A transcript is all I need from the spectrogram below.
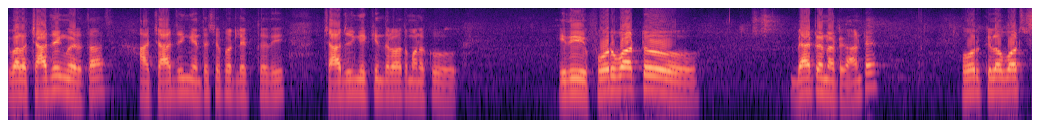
ఇవాళ ఛార్జింగ్ పెడతా. ఆ ఛార్జింగ్ ఎంతసేపటి ఎక్కుతుంది ఛార్జింగ్ ఎక్కిన తర్వాత మనకు ఇది ఫోర్ వాట్ బ్యాటరీ అన్నట్టుగా అంటే ఫోర్ కిలో వాట్స్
